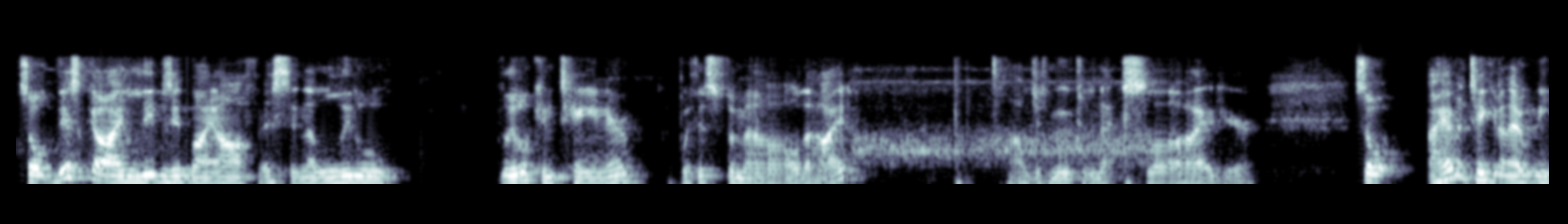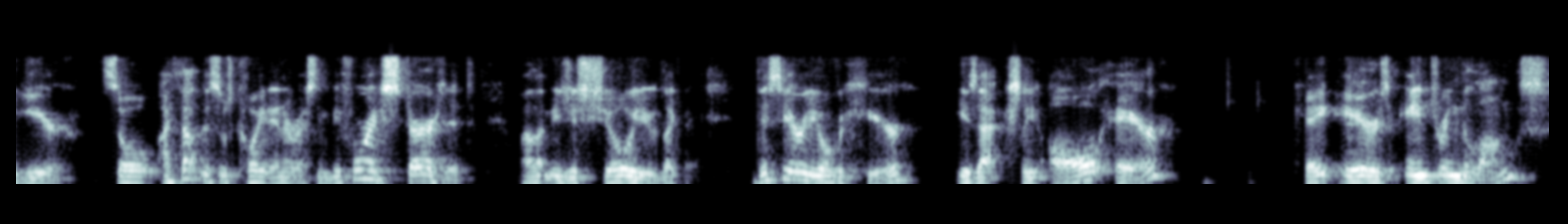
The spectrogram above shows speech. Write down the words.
So this guy lives in my office in a little little container with its formaldehyde. I'll just move to the next slide here. So I haven't taken it out in a year. So I thought this was quite interesting. Before I started, uh, let me just show you like this area over here is actually all air Okay, air is entering the lungs.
